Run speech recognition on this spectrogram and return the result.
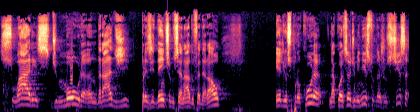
Soares de Moura Andrade, presidente do Senado Federal, ele os procura na condição de ministro da Justiça,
